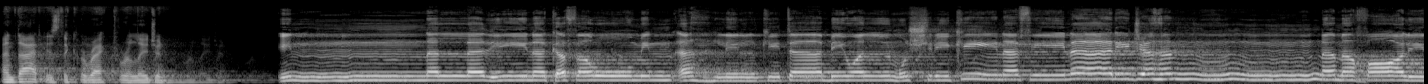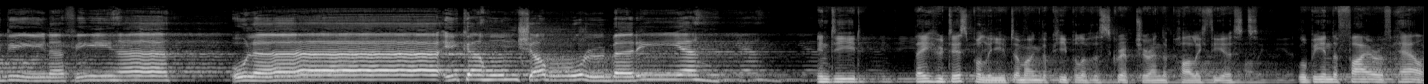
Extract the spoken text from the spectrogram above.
And that is the correct religion. ان الذين كفروا من اهل الكتاب والمشركين في نار جهنم خالدين فيها اولئك هم شر البريه Indeed, they who disbelieved among the people of the scripture and the polytheists will be in the fire of hell,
